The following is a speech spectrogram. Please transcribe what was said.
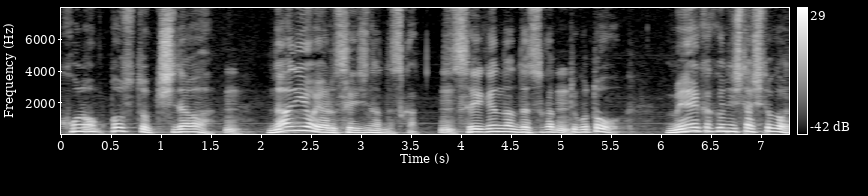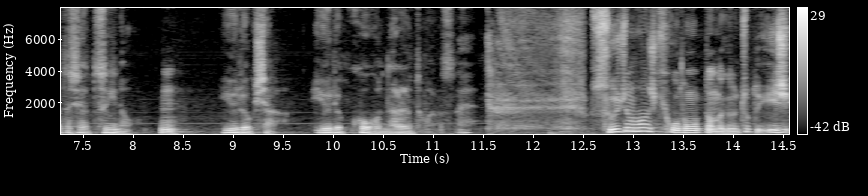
このポスト岸田は何をやる政治なんですか、政権なんですかということを明確にした人が私は次の有力者、有力候補になれると思いますね。数字の話聞こうと思ったんだけどちょっと石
